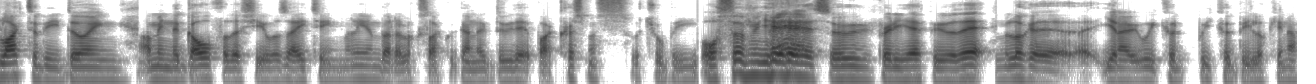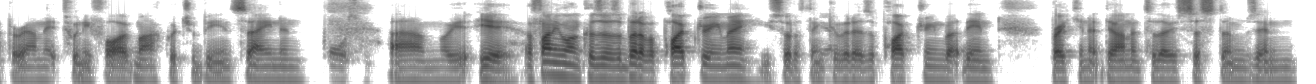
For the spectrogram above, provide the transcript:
like to be doing. I mean, the goal for this year was 18 million, but it looks like we're going to do that by Christmas, which will be awesome. Yeah, so we're pretty happy with that. Look at you know we could we could be looking up around that 25 mark, which would be insane. And awesome. Um, yeah, a funny one because it was a bit of a pipe dream. Eh, you sort of think yeah. of it as a pipe dream, but then breaking it down into those systems and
